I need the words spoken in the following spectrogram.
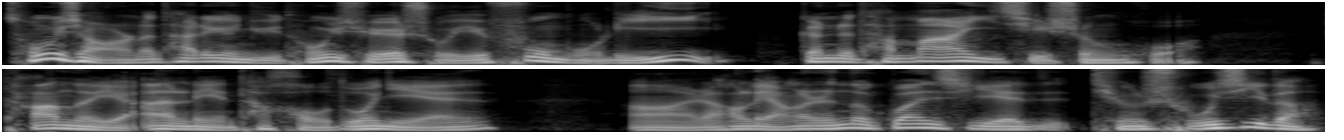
从小呢，他这个女同学属于父母离异，跟着他妈一起生活。他呢也暗恋她好多年啊，然后两个人的关系也挺熟悉的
